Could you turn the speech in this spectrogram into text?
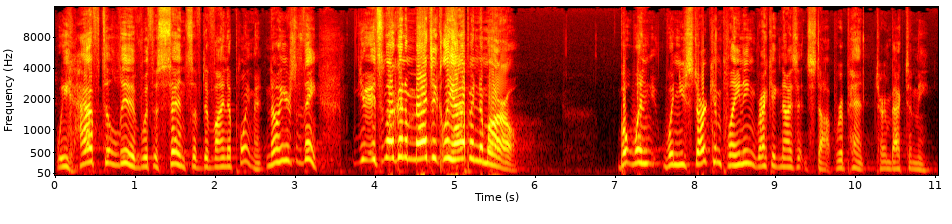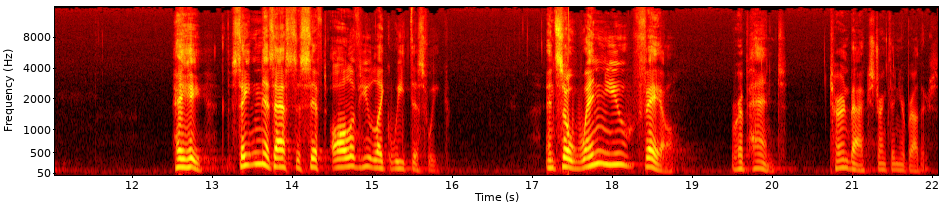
We have to live with a sense of divine appointment. Now, here's the thing it's not going to magically happen tomorrow. But when, when you start complaining, recognize it and stop. Repent. Turn back to me. Hey, hey, Satan has asked to sift all of you like wheat this week. And so when you fail, repent. Turn back, strengthen your brothers.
